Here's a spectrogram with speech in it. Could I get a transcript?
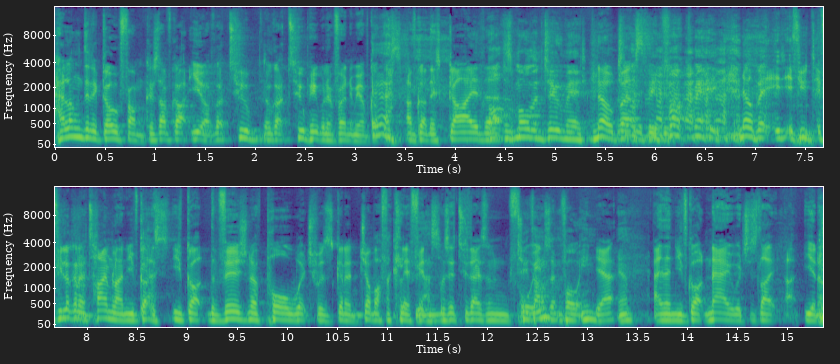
how long did it go from? Because I've got you, I've got two, I've got two people in front of me. I've got this, I've got this guy Oh, there's more than two, mate. No, but- Trust me, fuck me. no, but if you if you look at a timeline, you've got this, you've got the version of Paul which was going to jump off a cliff in was it 2014? 2014, Yeah. yeah. and then you've got now, which is like you know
